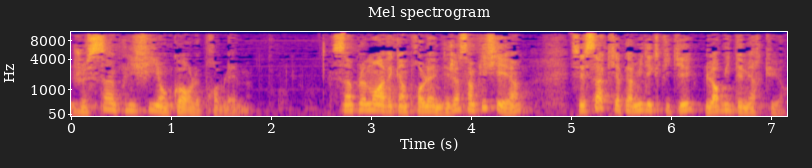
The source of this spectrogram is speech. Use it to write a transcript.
Je simplifie encore le problème. Simplement avec un problème déjà simplifié, hein. C'est ça qui a permis d'expliquer l'orbite de Mercure.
